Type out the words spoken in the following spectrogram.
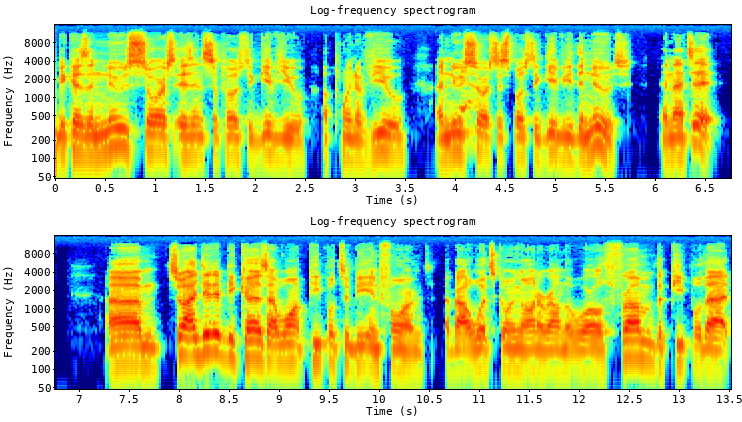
because a news source isn't supposed to give you a point of view. A news Yeah. source is supposed to give you the news, and that's it. Um, so I did it because I want people to be informed about what's going on around the world from the people that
